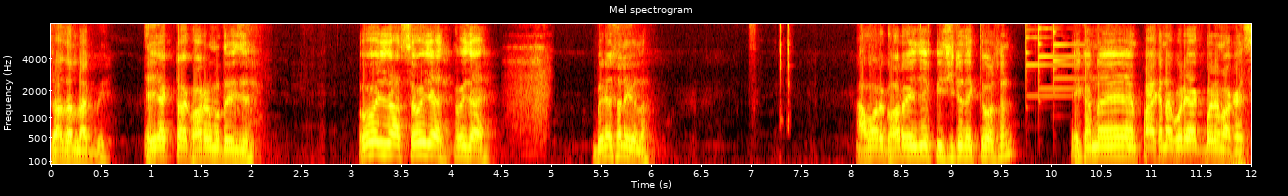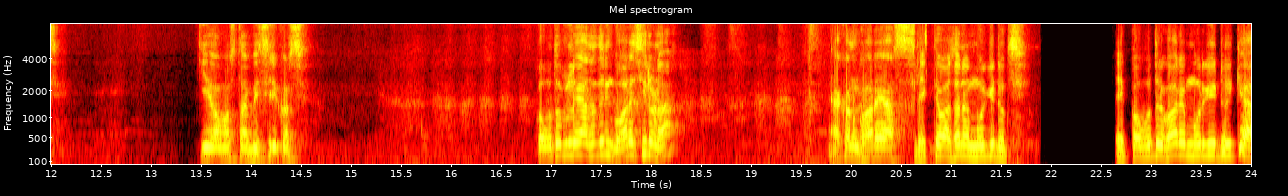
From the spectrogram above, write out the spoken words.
যা যা লাগবে। এই একটা ঘরের মধ্যে এই যে, ওই যাচ্ছে, ওই যায় ওই যায় বেড়ে চলে গেল। আমার ঘরে এই যে পিসিটা দেখতে পাচ্ছেন, এখানে পায়খানা করে একবারে মাখাইছে। কি অবস্থা, বিশ্রি করছে। কবুতরগুলো এতদিন ঘরে ছিল না, এখন ঘরে আস দেখতে পাচ্ছেন, মুরগি ঢুকছে। এই কবুতর ঘরে মুরগি ঢুইকা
